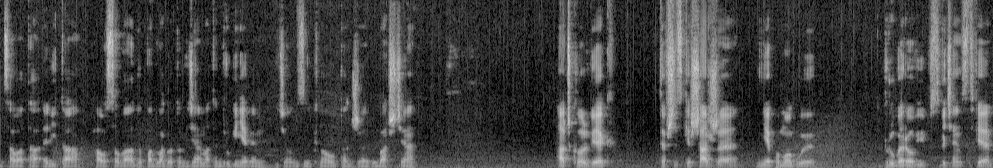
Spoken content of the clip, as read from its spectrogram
y, cała ta elita chaosowa, dopadła go, to widziałem, a ten drugi nie wiem, gdzie on zniknął, także wybaczcie. Aczkolwiek te wszystkie szarże nie pomogły Bruberowi w zwycięstwie.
